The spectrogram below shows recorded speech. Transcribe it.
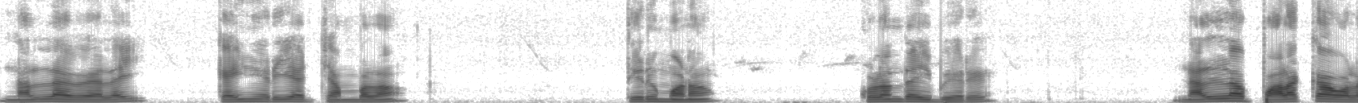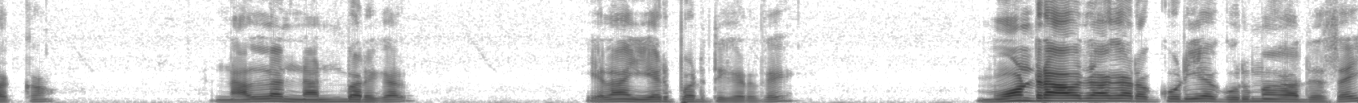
நல்ல வேலை கை நிறைய சம்பளம் திருமணம் குழந்தை பேர் நல்ல பழக்க வழக்கம் நல்ல நண்பர்கள் எல்லாம் ஏற்படுத்துகிறது. மூன்றாவதாக வரக்கூடிய குருமகா திசை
